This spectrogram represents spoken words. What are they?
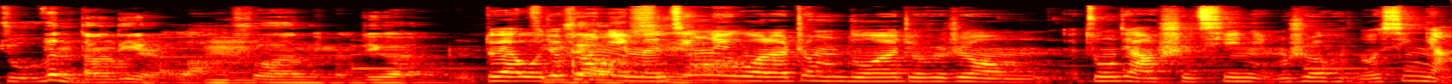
就问当地人了，嗯说你们这个对，我就说你们经历过了这么多，就是这种宗教时期，你们是有很多信仰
